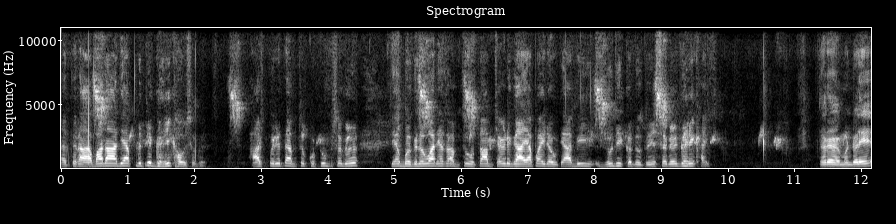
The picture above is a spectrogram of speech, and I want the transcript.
नंतर आम्हाला आधी आपलं ते घरी खाऊ सगळं. आजपर्यंत आमचं कुटुंब सगळं त्या बगलवाड्याचं आमचं होतं. आमच्याकडे गाया पाहिल्या होत्या. आम्ही दूध विकत होतो. हे सगळं घरी खायचं. तर मंडळी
